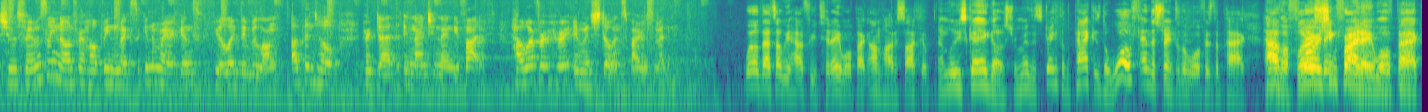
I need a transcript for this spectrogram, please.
She was famously known for helping Mexican Americans feel like they belong up until her death in 1995. However, her image still inspires many. Well, that's all we have for you today, Wolfpack. I'm Harisaka. I'm Luis Gallegos. Remember, the strength of the pack is the wolf. And the strength of the wolf is the pack. Have a flourishing Friday, Wolfpack.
